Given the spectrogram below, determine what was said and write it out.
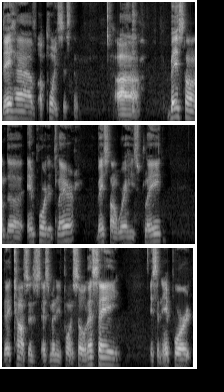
they have a point system. Uh, based on the imported player, based on where he's played, that counts as, as many points. So let's say it's an import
